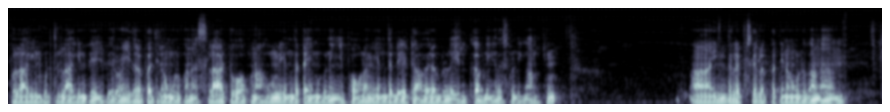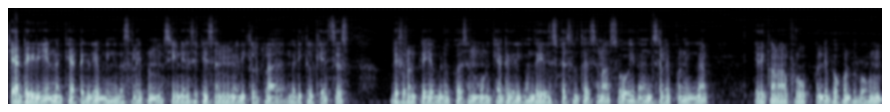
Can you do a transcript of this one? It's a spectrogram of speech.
இப்போ லாகின் கொடுத்துட்டு லாகின் பேஜ் போயிடும் இதில் பார்த்தீங்கன்னா உங்களுக்கான ஸ்லாட் ஓப்பன் ஆகும். எந்த டைமுக்கு நீங்கள் போகலாம் எந்த டேட் அவைலபிளில் இருக்குது அப்படிங்கிறத சொல்லி காமிக்கும். இந்த லெஃப்ட் சைடில் பார்த்தீங்கன்னா உங்களுக்கான கேட்டகரி என்ன கேட்டகரி அப்படிங்கிறத செலக்ட் பண்ணணும் சீனியர் சிட்டிசன் மெடிக்கல் கிளா medical cases different abled person மூணு கேட்டகரிக்கு வந்து இது ஸ்பெஷல் தர்சனா ஸோ இதை வந்து செலக்ட் பண்ணிடுங்க இதுக்கான ப்ரூஃப் கண்டிப்பாக கொண்டு போகணும்.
